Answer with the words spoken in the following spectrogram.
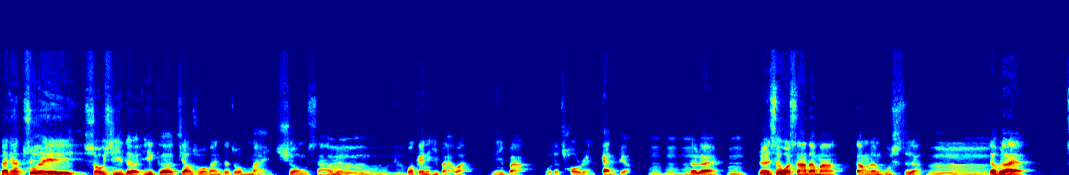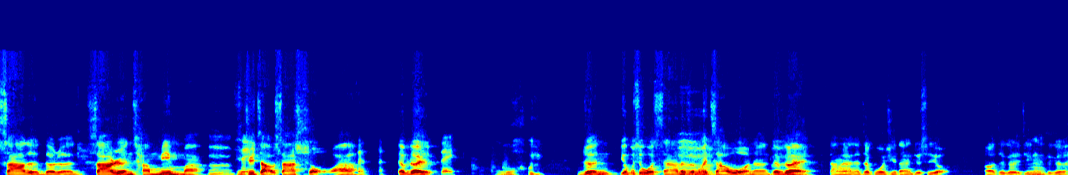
大家最熟悉的一个教唆犯叫做买凶杀人。嗯嗯嗯，我给你一百万，你把我的仇人干掉。嗯嗯嗯，对不对？嗯，人是我杀的吗？当然不是啊。嗯，对不对？杀人的人，杀人偿命嘛。嗯，你去找杀手啊，对不对？对，我会人又不是我杀的，怎么会找我呢？对不对？当然了，这过去当然就是有啊，这个已经这个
